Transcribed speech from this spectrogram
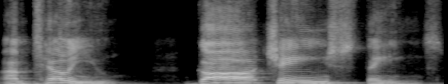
I'm telling you, God changed things.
